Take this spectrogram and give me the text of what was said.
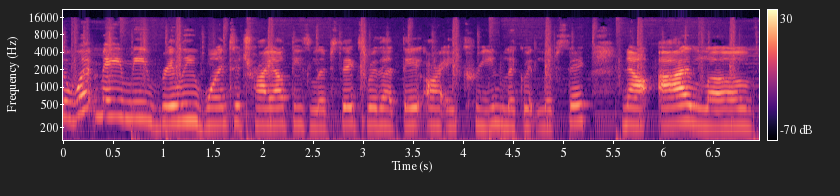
So what made me really want to try out these lipsticks were that they are a cream liquid lipstick. Now I love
